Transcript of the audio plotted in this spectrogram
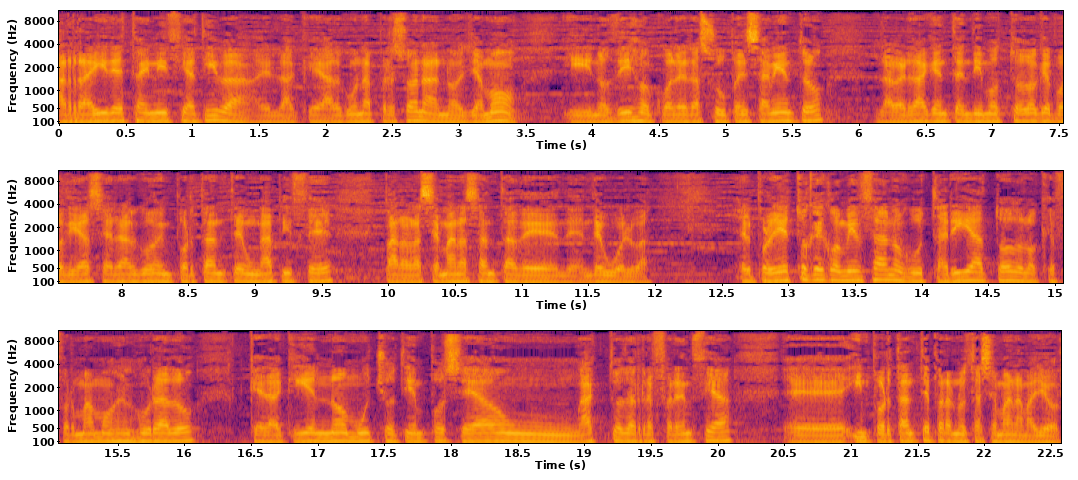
a raíz de esta iniciativa en la que algunas personas nos llamó y nos dijo cuál era su pensamiento, la verdad que entendimos todo que podía ser algo importante, un ápice para la Semana Santa de, Huelva. El proyecto que comienza nos gustaría a todos los que formamos el jurado que de aquí en no mucho tiempo sea un acto de referencia eh, importante para nuestra Semana Mayor.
